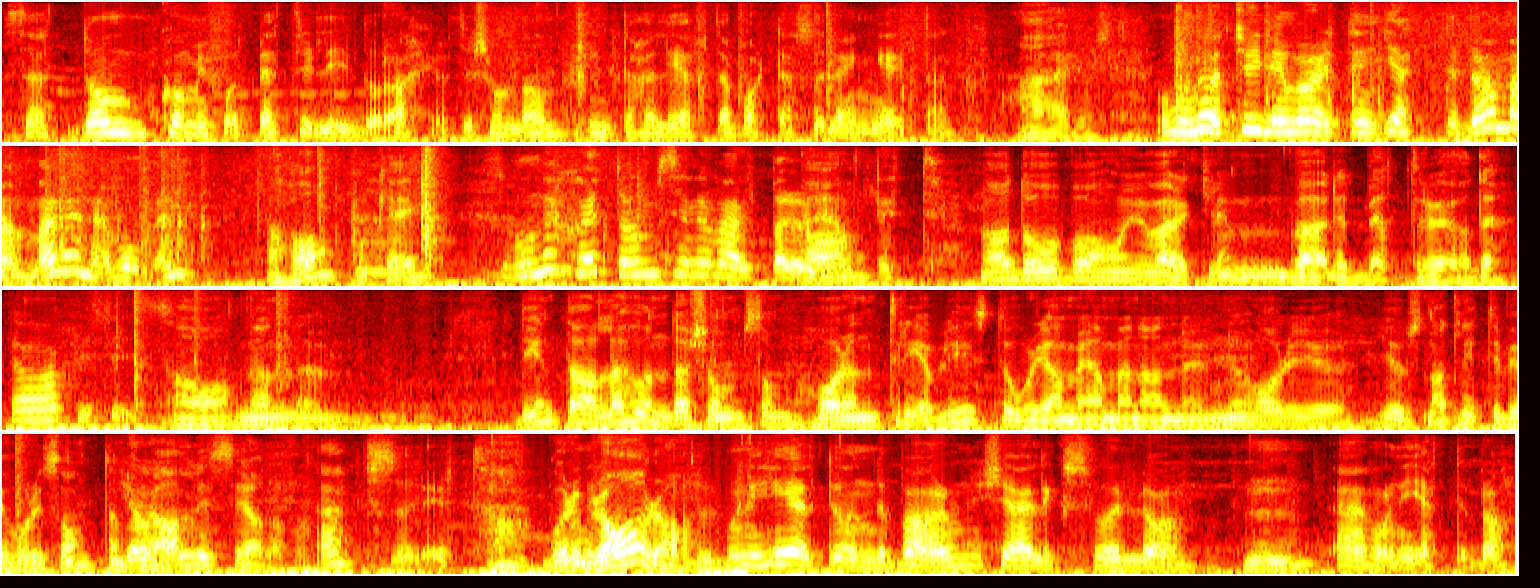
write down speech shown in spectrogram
Så att de kommer ju få ett bättre liv då, då eftersom de inte har levt där borta så länge. Utan. Nej, just det. Och hon har tydligen varit en jättebra mamma den här våren. Jaha, okej. Så hon har skött om sina valpar Ja. ordentligt. Ja, då var hon ju verkligen värd ett bättre öde. Ja, precis. Ja, men eh, det är inte alla hundar som, som har en trevlig historia. Men jag menar, nu, nu har det ju ljusnat lite vid horisonten för Ja. Alice i alla fall. Absolut. Går det bra då? Hon är helt underbar. Hon är kärleksfull och Mm, ja, hon är jättebra.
